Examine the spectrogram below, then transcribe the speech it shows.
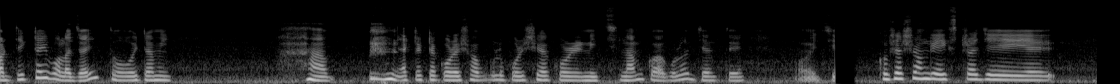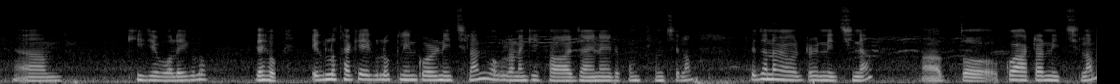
অর্ধেকটাই বলা যায়, তো ওইটা আমি একটা একটা করে সবগুলো পরিষ্কার করে নিচ্ছিলাম কগুলো, যাতে ওই যে খোসার সঙ্গে এক্সট্রা যে কি যে বলে এগুলো যাই হোক, এগুলো থাকে, এগুলো ক্লিন করে নিচ্ছিলাম। ওগুলো নাকি খাওয়া যায় না, এরকম শুনছিলাম। সেজন্য আমি ওটা নিচ্ছি না। তো কোয়াটা নিচ্ছিলাম।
